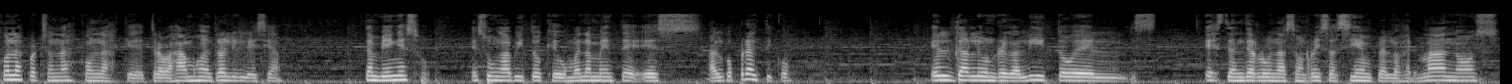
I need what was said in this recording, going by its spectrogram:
con las personas con las que trabajamos dentro de la iglesia, también es, es un hábito que humanamente es algo práctico. El darle un regalito, el extenderle una sonrisa siempre a los hermanos.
